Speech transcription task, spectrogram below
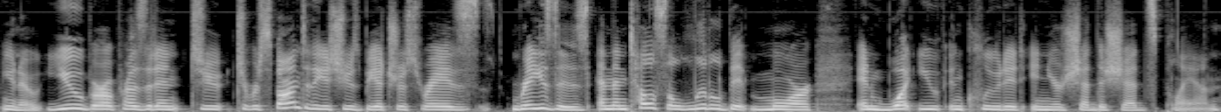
you know you, borough president, to to respond to the issues Beatrice raise, raises, and then tell us a little bit more and what you've included in your Shed the Sheds plan.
